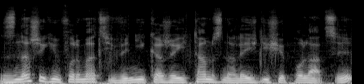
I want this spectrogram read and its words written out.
Z naszych informacji wynika, że i tam znaleźli się Polacy,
